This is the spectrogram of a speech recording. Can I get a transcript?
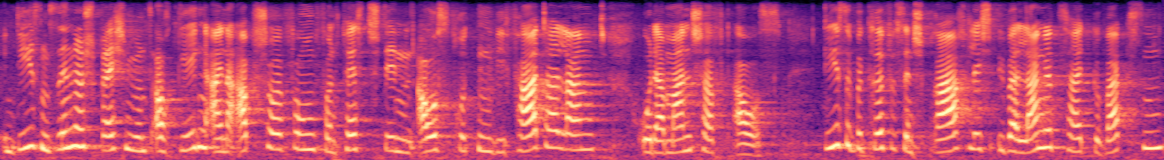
In diesem Sinne sprechen wir uns auch gegen eine Abschaffung von feststehenden Ausdrücken wie Vaterland oder Mannschaft aus. Diese Begriffe sind sprachlich über lange Zeit gewachsen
